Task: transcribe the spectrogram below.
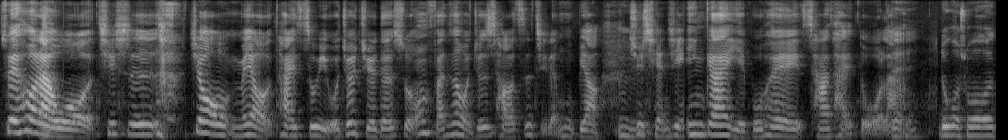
所以后来我其实 就没有太注意，我就觉得说，嗯，反正我就是朝自己的目标去前进，应该也不会差太多啦。对，如果说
